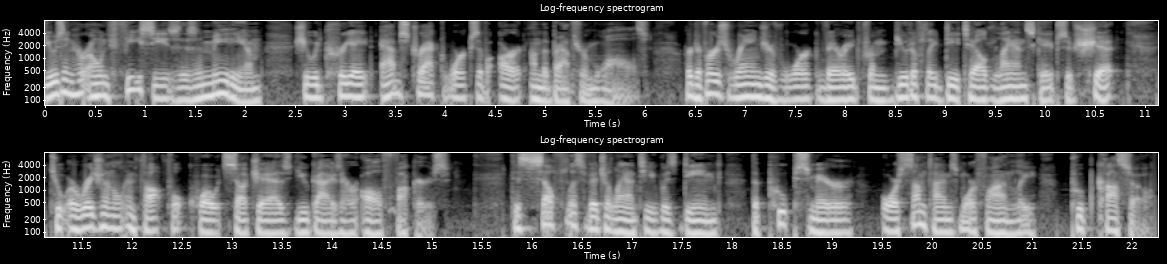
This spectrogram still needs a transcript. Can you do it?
Using her own feces as a medium, she would create abstract works of art on the bathroom walls. Her diverse range of work varied from beautifully detailed landscapes of shit to original and thoughtful quotes such as, You guys are all fuckers. This selfless vigilante was deemed the poop smearer, or sometimes more fondly, poop casso.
